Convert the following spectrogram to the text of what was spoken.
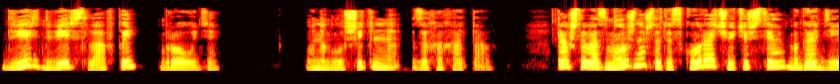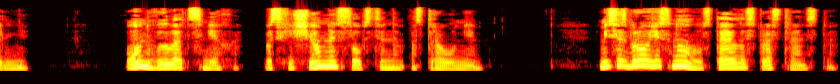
дверь-дверь с лавкой Броуди. Он оглушительно захохотал. Так что возможно, что ты скоро очутишься в богадельне. Он выл от смеха, восхищенный собственным остроумием. Миссис Броуди снова уставилась в пространство.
